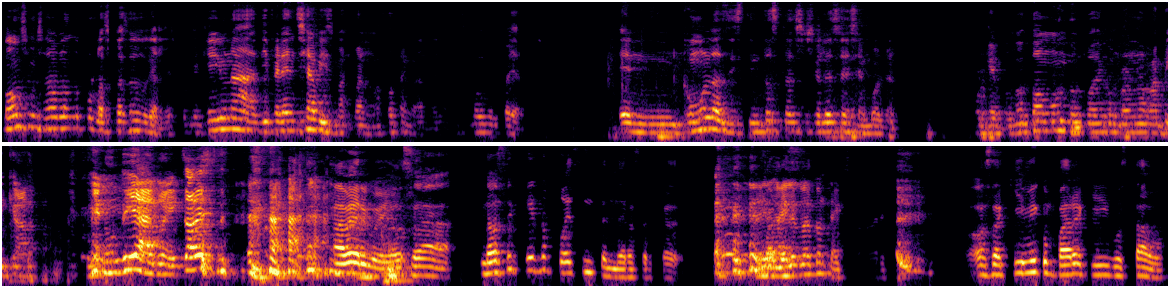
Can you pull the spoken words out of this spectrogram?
vamos a empezar hablando por las clases sociales, porque aquí hay una diferencia abismal. Bueno, no está tan grande, no somos muy payasos. En cómo las distintas clases sociales se desenvuelven. Porque pues no todo el mundo puede comprar una Rapicard en un día, güey, ¿sabes? a ver, güey, o sea, no sé qué no puedes entender acerca de eso. Ahí, ahí les va el contexto. A ver, O sea, aquí mi compadre, aquí Gustavo.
